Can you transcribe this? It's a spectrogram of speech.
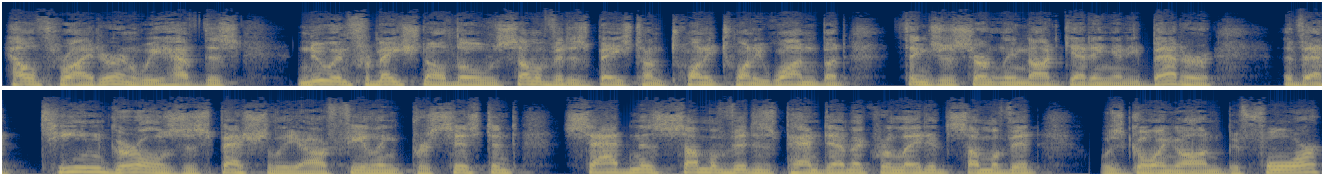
health writer, and we have this new information, although some of it is based on 2021, but things are certainly not getting any better, that teen girls especially are feeling persistent sadness. Some of it is pandemic related. Some of it was going on before,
